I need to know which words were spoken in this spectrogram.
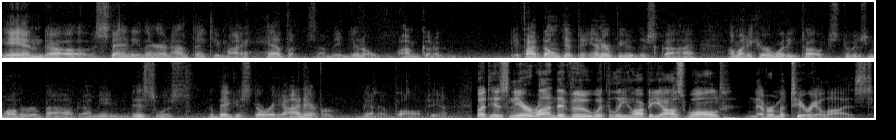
and uh, standing there, and I'm thinking, my heavens, I mean, you know, I'm going to, if I don't get to interview this guy, I'm going to hear what he talks to his mother about. I mean, this was the biggest story I'd ever been involved in. But his near rendezvous with Lee Harvey Oswald never materialized.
